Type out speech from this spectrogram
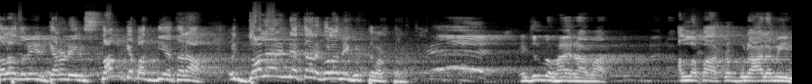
দলাদলির কারণে ইসলামকে বাদ দিয়ে তারা ওই দলের নেতার গোলামি করতে পারতো না। এই জন্য ভাইরা আমার, আল্লাহ পাক রব্বুল আলমিন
